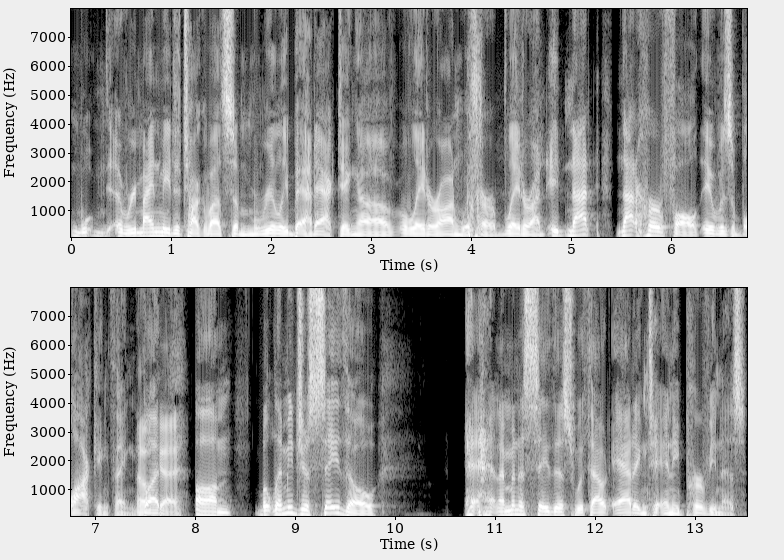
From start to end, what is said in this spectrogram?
w- remind me to talk about some really bad acting uh, later on with her. later on, it, not not her fault. It was a blocking thing. Okay. But um, but let me just say though, and I'm going to say this without adding to any perviness.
